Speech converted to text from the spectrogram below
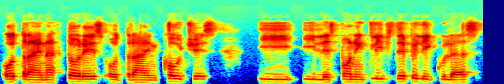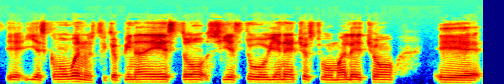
o traen actores, o traen coaches, y, y les ponen clips de películas, eh, y es como, bueno, ¿usted qué opina de esto? Si estuvo bien hecho, estuvo mal hecho. Eh,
